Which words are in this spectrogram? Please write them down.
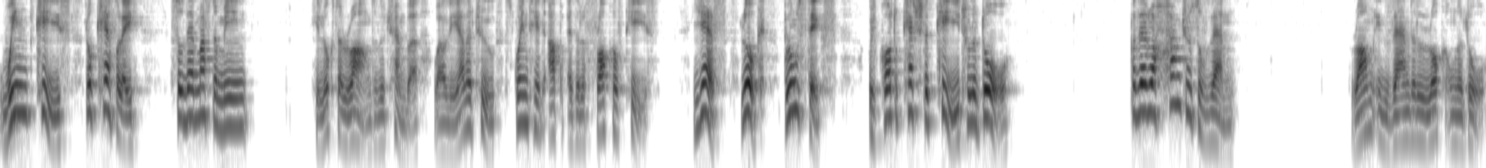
winged keys. Look carefully. So that must mean he looked around the chamber while the other two squinted up at the flock of keys. Yes, look, broomsticks. We've got to catch the key to the door. But there are hundreds of them. Ron examined the lock on the door.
